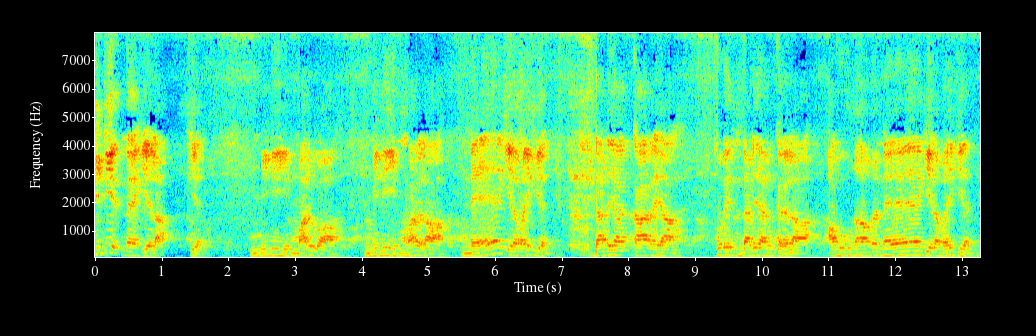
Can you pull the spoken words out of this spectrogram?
හිටියෙත් නෑ කියලා කියනවා. මිනී මරුවා මිනී මරලා නෑ කියලාමයි කියන්නේ. දඩයක් කාරයා හොරෙන් දඩයන් කරලා අහු වුණාම නෑ කියලාමයි කියන්නේ.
